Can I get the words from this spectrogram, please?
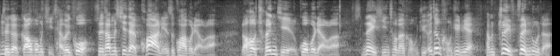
这个高峰期才会过，所以他们现在跨年是跨不了了，然后春节也过不了了，内心充满恐惧。而这个恐惧里面，他们最愤怒的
